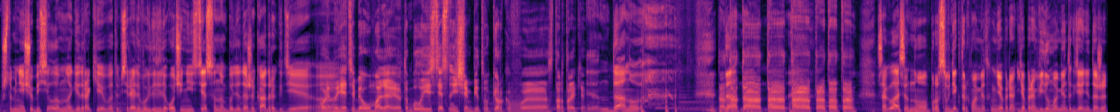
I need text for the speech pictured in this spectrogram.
Что меня еще бесило, многие драки в этом сериале выглядели очень неестественно. Были даже кадры, где... э, Ой, ну я тебя умоляю, это было естественнее, чем битва Керка в э, Стартреке. э, Да, ну, да, Та-та-та-та-та-та-та. согласен, но просто в некоторых моментах я прям, я прям видел моменты, где они даже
